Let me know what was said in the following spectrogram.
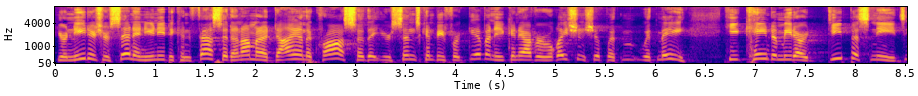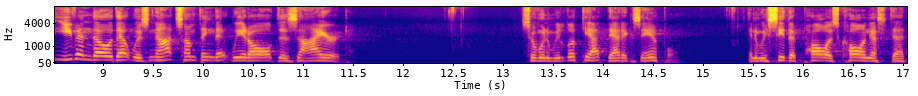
your need is your sin and you need to confess it. And I'm going to die on the cross so that your sins can be forgiven and you can have a relationship with, with me. He came to meet our deepest needs, even though that was not something that we had all desired. So when we look at that example, and we see that Paul is calling us to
